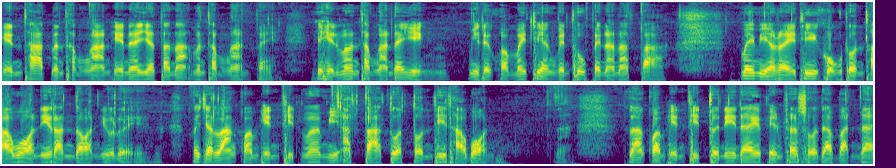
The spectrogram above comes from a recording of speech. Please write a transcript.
เห็นธาตุมันทำงาน เห็นอายตนะมันทำงานไป จะเห็นว่ามันทำงานได้เอง มีแต่ความไม่เที่ยงเป็นทุกข์เป็นอนัตตา ไม่มีอะไรที่คงทนถาวรนิรันดรออยู่เลย ก็จะล้างความเห็นผิดว่ามีอัตตาตัวตนที่ถาวรนะ ล้างความเห็นผิดตัวนี้ได้เป็นพระโสดาบันได้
